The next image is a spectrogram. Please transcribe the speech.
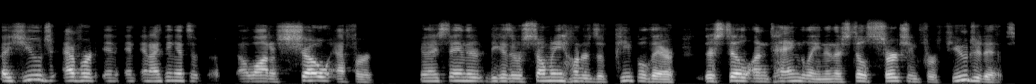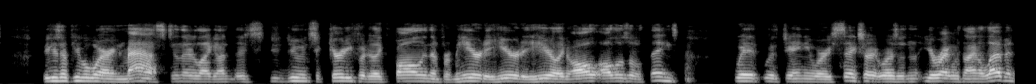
a huge effort, and and, and I think it's a, a lot of show effort. And they're saying there because there were so many hundreds of people there, they're still untangling and they're still searching for fugitives because there are people wearing masks and they're like they're doing security footage, like following them from here to here to here, like all all those little things with with January 6th, right? Whereas you're right with 9/11,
